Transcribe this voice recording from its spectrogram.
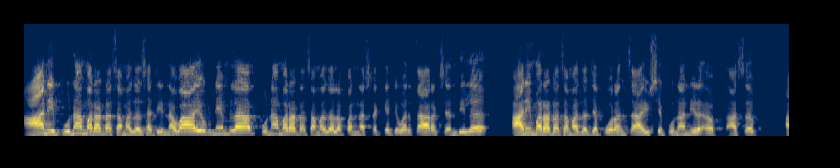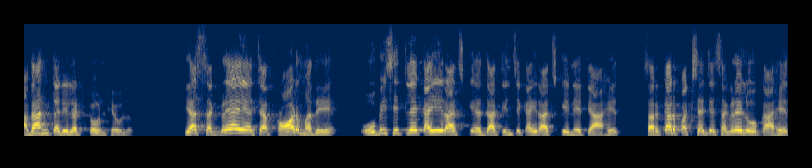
आणि पुन्हा मराठा समाजासाठी नवा आयोग नेमला. पुन्हा मराठा समाजाला पन्नास टक्क्याच्या वरचं आरक्षण दिलं. आणि मराठा समाजाच्या पोरांचं आयुष्य पुन्हा असं अधांतरी लटकवून ठेवलं. या सगळ्या याच्या फ्रॉडमध्ये ओबीसीतले काही राजकीय जातींचे काही राजकीय नेते आहेत. सरकार पक्षाचे सगळे लोक आहेत.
